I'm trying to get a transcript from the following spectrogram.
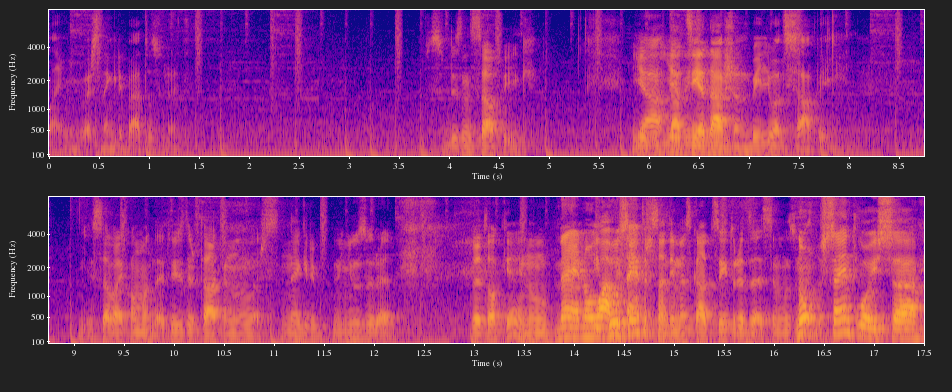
lai viņi vairs negribētu uzvarēt. Tas ir diezgan sāpīgi. Jā, tā viņi- dziedāšana bija ļoti sāpīga. Ja savai komandai tu izdari tā, ka nu, vairs negribi viņu uzvarēt. Bet ok, nu, Nē, nu ja labi, būs nē. interesanti, ja mēs kādu citu redzēsim. Uz... Nu, Sentlūisa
